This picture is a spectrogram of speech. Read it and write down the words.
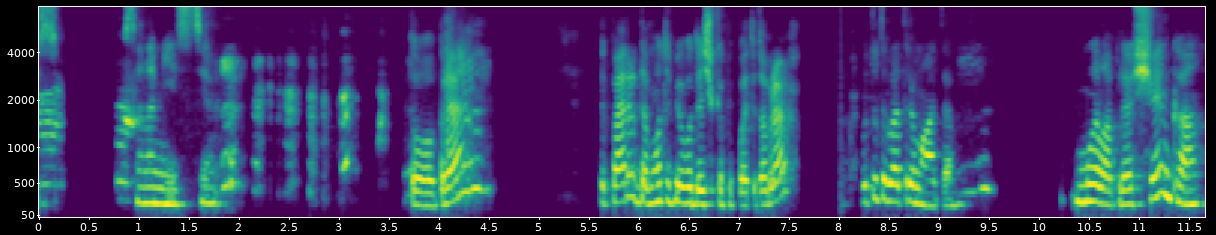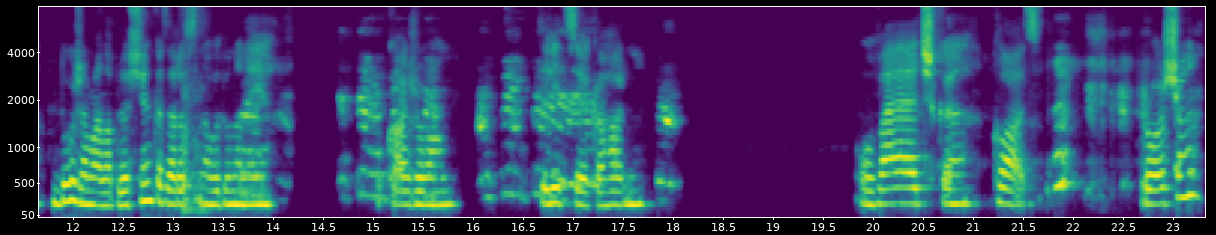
Ось. Все на місці. Добре. Тепер дамо тобі водички попити, добре? Буду тебе тримати. Мила плящинка, дуже мила плящинка. Зараз наведу на неї. Покажу вам. Дивіться, яка гарна. Овечка. Клас. Прошу.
